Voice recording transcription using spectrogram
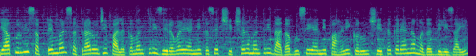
यापूर्वी सप्टेंबर सतरा रोजी पालकमंत्री झिरवळ यांनी तसेच शिक्षण मंत्री दादा भुसे यांनी पाहणी करून शेतकऱ्यांना मदत दिली जाईल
